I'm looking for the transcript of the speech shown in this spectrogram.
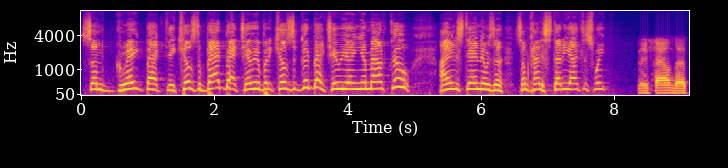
some great bacteria. Kills the bad bacteria, but it kills the good bacteria in your mouth too. I understand there was a some kind of study out this week. They found that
